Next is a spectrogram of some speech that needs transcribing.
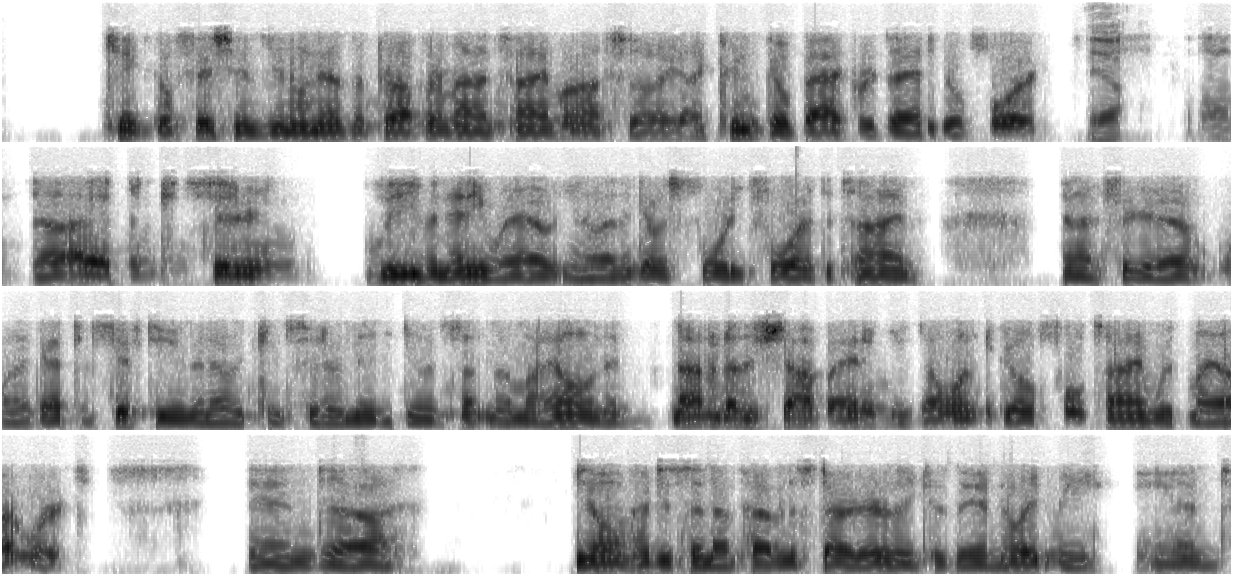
can't go fishing if you don't have the proper amount of time off. So I, I couldn't go backwards; I had to go forward. Yeah. And uh, I had been considering leaving anyway. I, you know, I think I was 44 at the time, and I figured out when I got to 50, then I would consider maybe doing something on my own, and not another shop by any means. I wanted to go full time with my artwork, and uh, you know, I just ended up having to start early because they annoyed me. And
